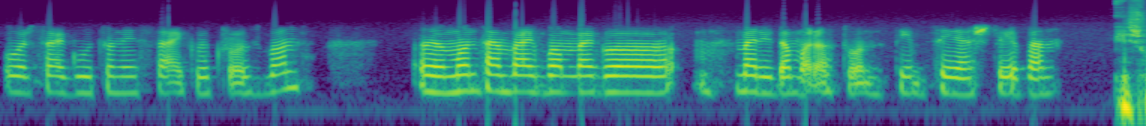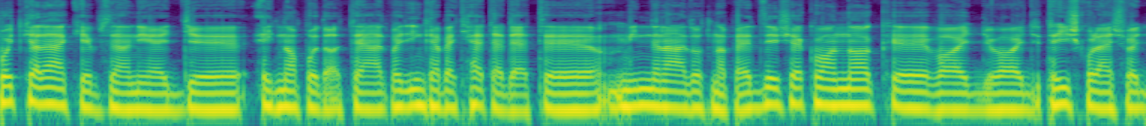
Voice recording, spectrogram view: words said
országúton és cyclocrossban, mountain bike-ban, meg a Merida Marathon Team CST-ben. És hogy kell elképzelni egy, egy napodat, tehát, vagy inkább egy hetedet? Minden áldott nap edzések vannak, vagy, vagy te iskolás vagy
